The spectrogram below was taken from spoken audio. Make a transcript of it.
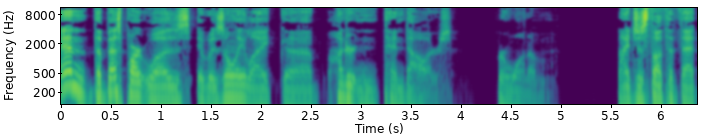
And the best part was it was only like uh, hundred and ten dollars for one of them. I just thought that that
